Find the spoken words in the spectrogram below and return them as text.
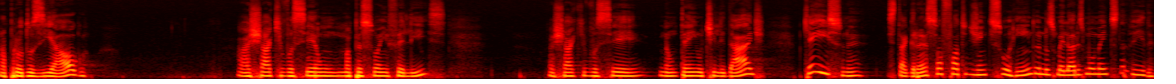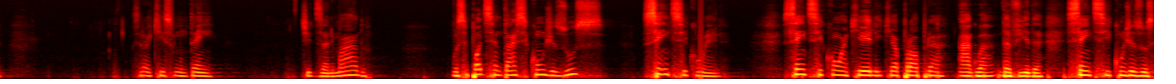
a produzir algo, a achar que você é uma pessoa infeliz, achar que você não tem utilidade. Que é isso, né? Instagram é só foto de gente sorrindo nos melhores momentos da vida. Será que isso não tem te desanimado, você pode sentar-se com Jesus, sente-se com Ele. Sente-se com aquele que é a própria água da vida. Sente-se com Jesus.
